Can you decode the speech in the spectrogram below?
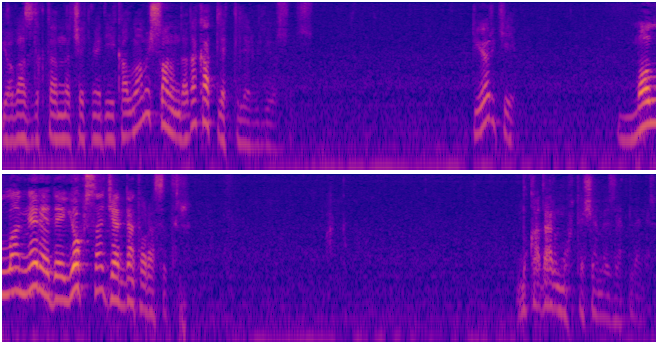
yobazlıktan da çekmediği kalmamış. Sonunda da katlettiler biliyorsunuz. Diyor ki Molla nerede yoksa cennet orasıdır. Bu kadar muhteşem özetlenir.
